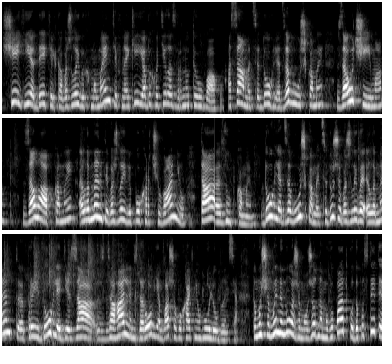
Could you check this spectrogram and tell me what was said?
ще є декілька важливих моментів, на які я би хотіла звернути увагу. А саме це догляд за вушками, за очима, за лапками, елементи важливі по харчуванню та е, зубками. Догляд за вушками це дуже важливий елемент е, при догляді за загальним здоров'ям вашого хатнього улюбленця, тому що ми не можемо в жодному випадку допустити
